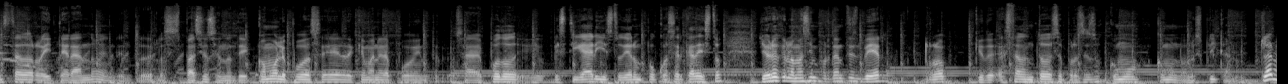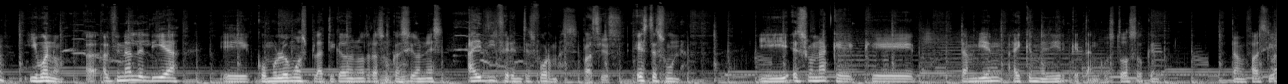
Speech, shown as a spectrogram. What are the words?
estado reiterando dentro de los espacios en donde cómo le puedo hacer, de qué manera puedo, o sea, puedo investigar y estudiar un poco acerca de esto. Yo creo que lo más importante es ver, Rob, que ha estado en todo ese proceso, cómo, cómo nos lo explica, ¿no? Claro, y bueno, al final del día, eh, como lo hemos platicado en otras ocasiones, hay diferentes formas. Así es. Esta es una. Y es una que, que también hay que medir qué tan costoso, qué tan fácil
